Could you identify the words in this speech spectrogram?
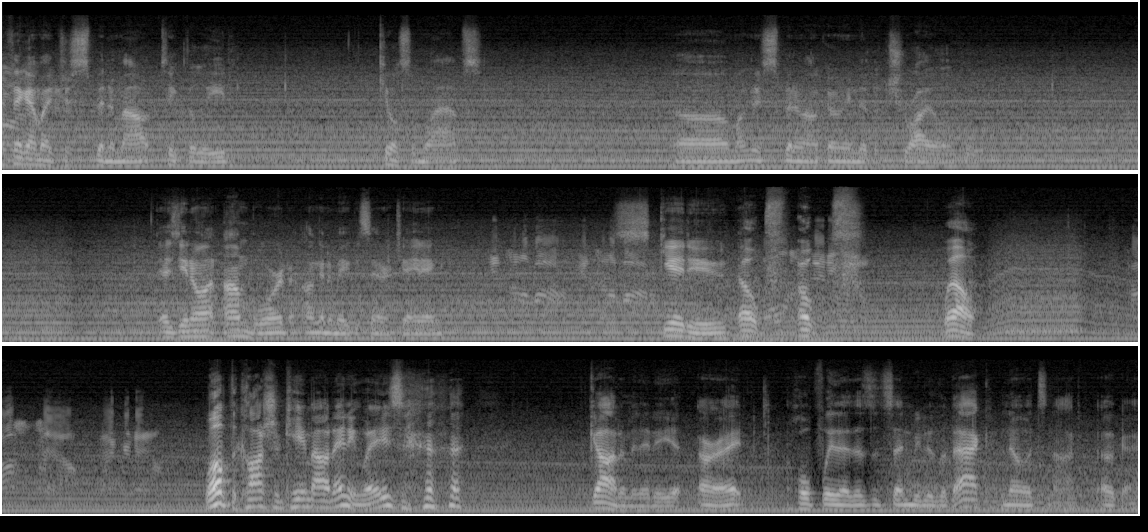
I think I might just spin him out, take the lead, kill some laps. Um, I'm gonna spin him out going into the trial as you know what, I'm bored. I'm gonna make this entertaining. Skidoo. Oh, oh. Well. Well, the caution came out anyways. God, I'm an idiot. Alright. Hopefully that doesn't send me to the back. No, it's not. Okay.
